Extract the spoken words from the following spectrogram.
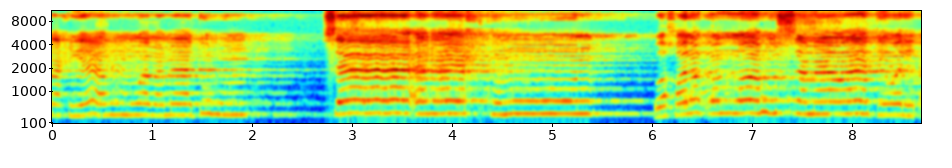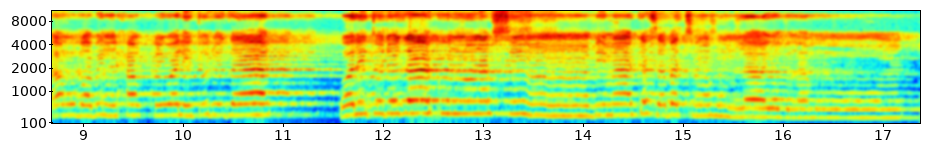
محياهم ومماتهم ساء ما يحكمون وخلق الله السماوات والأرض بالحق ولتجزى ولتجزى كل نفس بما كسبت وهم لا يظلمون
